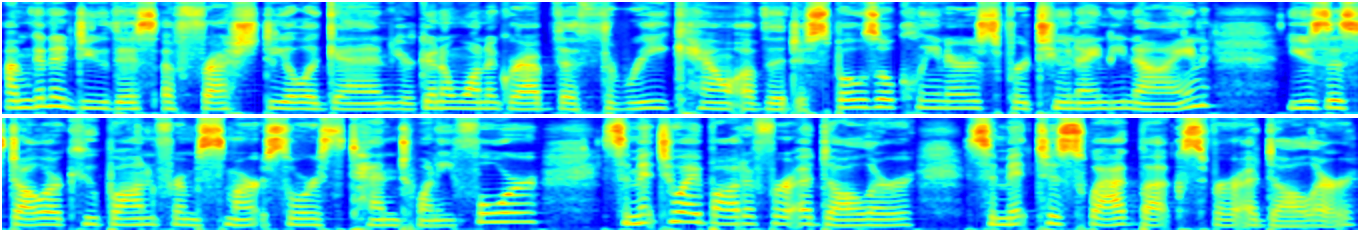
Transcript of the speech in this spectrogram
I'm going to do this Afresh deal again. You're going to want to grab the three count of the disposal cleaners for $2.99. Use this dollar coupon from Smart Source 1024. Submit to Ibotta for a dollar. Submit to Swagbucks for a dollar.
